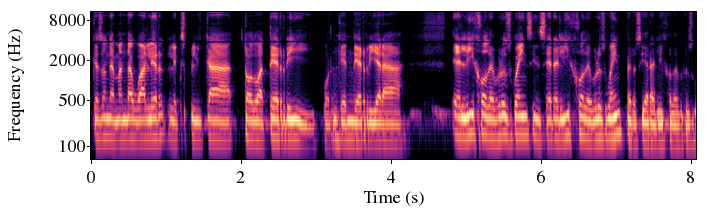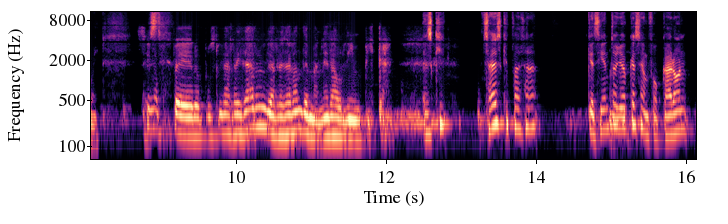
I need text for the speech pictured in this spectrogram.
que es donde Amanda Waller le explica todo a Terry y por qué Terry era el hijo de Bruce Wayne sin ser el hijo de Bruce Wayne, pero sí era el hijo de Bruce Wayne. Sí, este. pero pues la regaron, la regaron de manera olímpica. Es que, ¿sabes qué pasa? Que siento yo que se enfocaron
